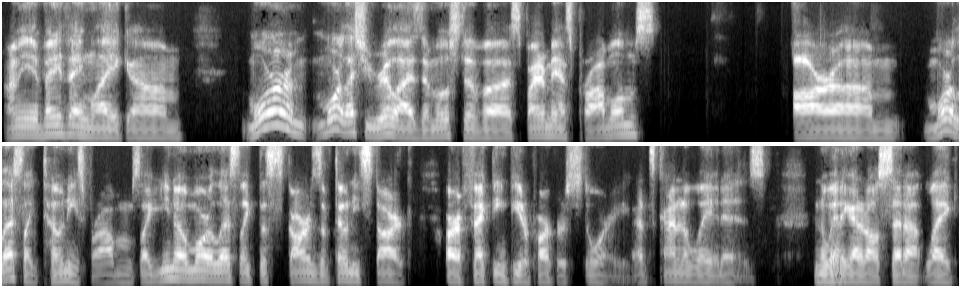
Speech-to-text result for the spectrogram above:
I mean, if anything, like um, more more or less, you realize that most of uh, Spider-Man's problems are um more or less like Tony's problems. Like you know, more or less like the scars of Tony Stark are affecting Peter Parker's story. That's kind of the way it is, and the way they got it all set up. Like.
